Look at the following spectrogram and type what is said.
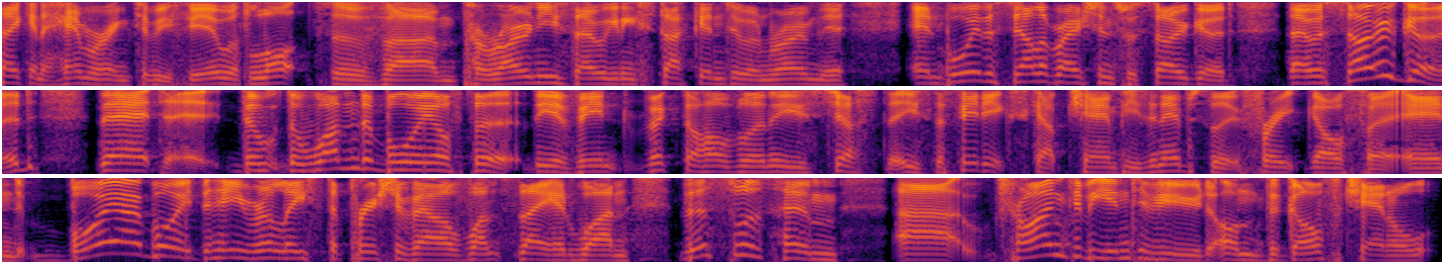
Yeah. taken a hammering, to be fair, with lots of um, Peronis they were getting stuck into in Rome there. And boy, the celebrations were so good. They were so good that uh, the the wonder boy of the, the event, Viktor Hovland, he's just he's the FedEx Cup champ. He's an absolute freak golfer. And boy, oh boy, did he release the pressure valve once they had won. This was him uh, trying to be interviewed on the Golf Channel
